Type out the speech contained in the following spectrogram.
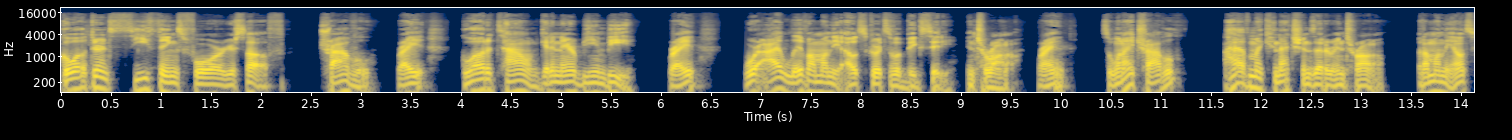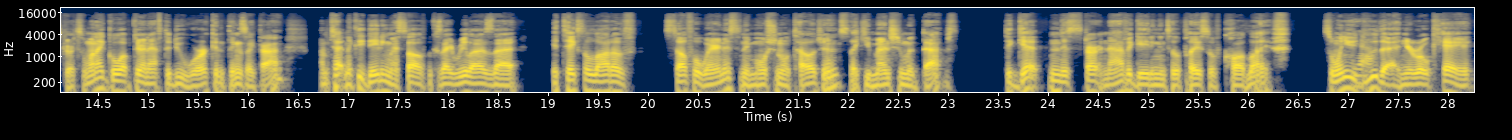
Go out there and see things for yourself. Travel, right? Go out of town, get an Airbnb, right? Where I live, I'm on the outskirts of a big city in Toronto, right? So when I travel, I have my connections that are in Toronto, but I'm on the outskirts. So when I go up there and I have to do work and things like that, I'm technically dating myself because I realize that it takes a lot of self awareness and emotional intelligence, like you mentioned with depth, to get and to start navigating into the place of called life. So when you yeah. do that and you're okay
